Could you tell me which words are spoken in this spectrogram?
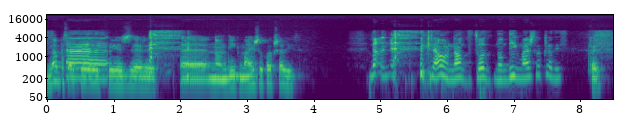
Não, pensava uh... que, ias dizer. Uh, não digo mais do que o que já disse. Não, não, não, de todo. Não digo mais do que já disse. Pois.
